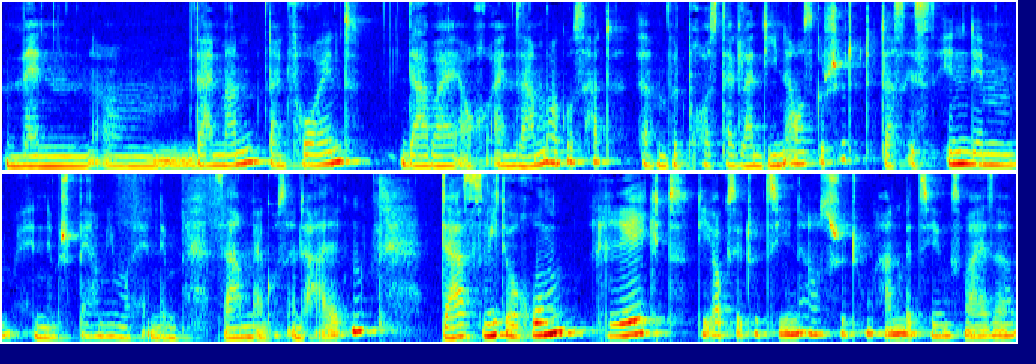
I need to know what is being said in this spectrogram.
Wenn ähm, dein Mann, dein Freund dabei auch einen Samenerguss hat, ähm, wird Prostaglandin ausgeschüttet. Das ist in dem, in dem Spermium oder in dem Samenerguss enthalten. Das wiederum regt die Oxytocin-Ausschüttung an, beziehungsweise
